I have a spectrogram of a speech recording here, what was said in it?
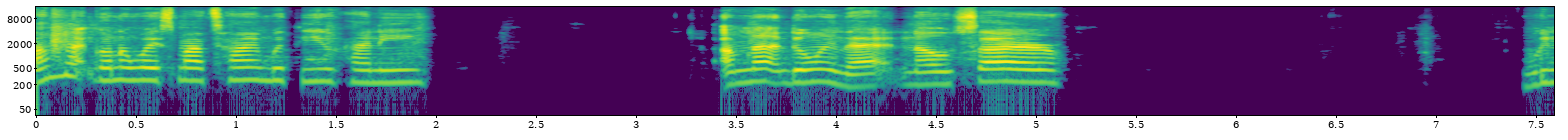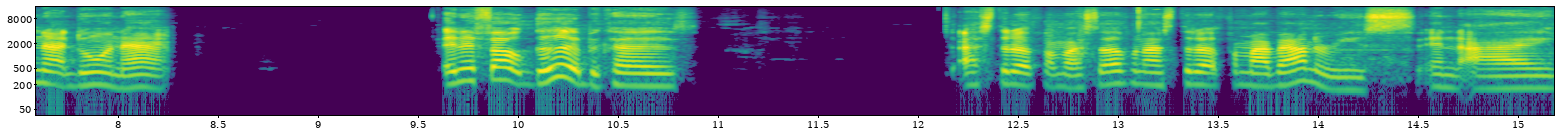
I'm not going to waste my time with you, honey. I'm not doing that. No, sir. We're not doing that. And it felt good because I stood up for myself and I stood up for my boundaries. And I,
